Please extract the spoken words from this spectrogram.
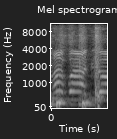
Lava, virou.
